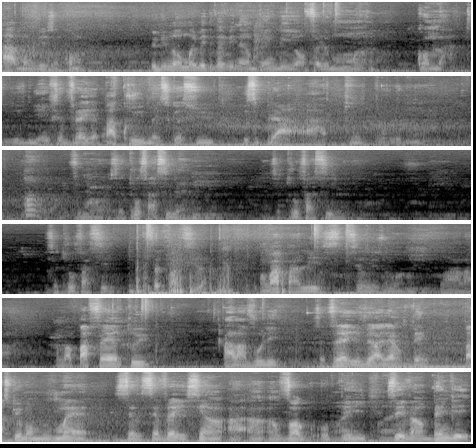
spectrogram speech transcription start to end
Ah, mon vieux, c'est comment Il dit, non, moi, je vais te faire venir en Bengue, on fait le moment. Comme là. C'est vrai, il n'a pas cru, mais ce que je suis, je suis prêt à, tout pour le moment. Ah, c'est trop facile. hein. C'est trop facile. C'est trop facile. Cette fois-ci-là, on va parler sérieusement. Voilà. On va pas faire un truc à la volée. C'est vrai, je veux aller en bain. Parce que mon mouvement, est- c'est vrai, ici en, en, en vogue au pays. Si je vais en banger,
